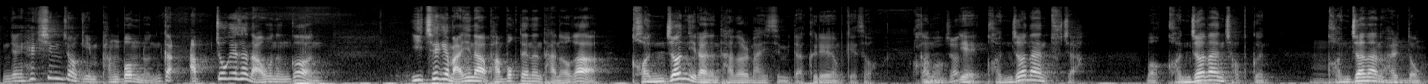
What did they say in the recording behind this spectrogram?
굉장히 핵심적인 방법론. 그러니까 앞쪽에서 나오는 건 이 책에 많이 나 반복되는 단어가 건전이라는 단어를 많이 씁니다. 그레이엄께서. 그러니까 뭐, 건전? 예, 건전한 투자, 뭐 건전한 접근, 건전한 활동.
